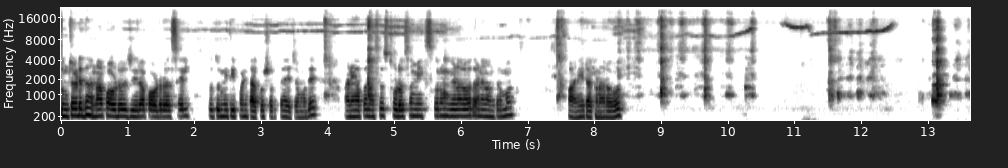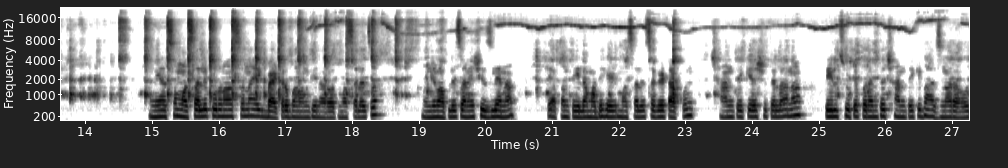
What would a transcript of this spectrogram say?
तुमच्याकडे धना पावडर जिरा पावडर असेल तर तुम्ही ती पण टाकू शकता ह्याच्यामध्ये. आणि आपण असंच थोडंसं मिक्स करून घेणार आहोत आणि नंतर मग पाणी टाकणार आहोत. आणि असं मसाले पूर्ण असं ना एक बॅटर बनवून घेणार आहोत मसाल्याचं. म्हणजे मग आपले चणे शिजले ना ते आपण तेलामध्ये हे मसाले सगळे टाकून छानपैकी असे त्याला ना तेल सुटेपर्यंत छानपैकी भाजणार आहोत.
